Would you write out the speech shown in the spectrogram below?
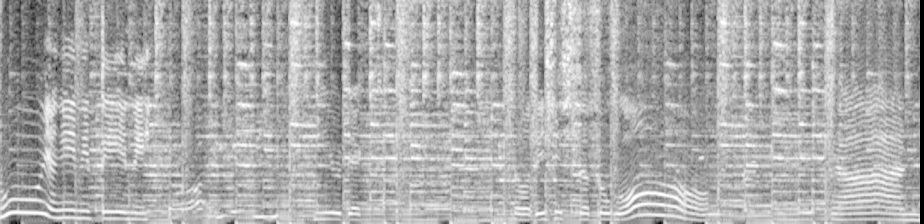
Uy, ang init-init. View deck. So, this is the to go. Yan.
